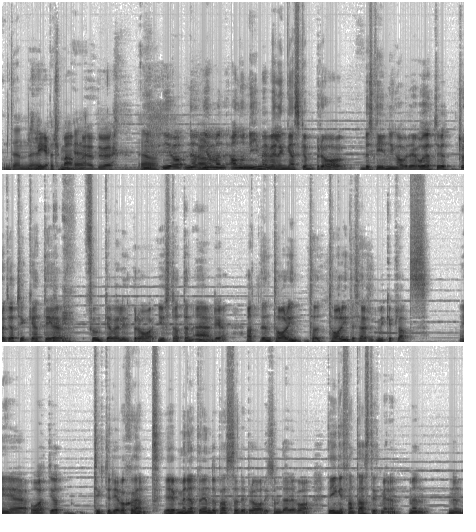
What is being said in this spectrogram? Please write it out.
den Lekman är. du är. Ja, ja, nej, ja. ja, men anonym är väl en ganska bra beskrivning av det. Och jag, jag tror att jag tycker att det funkar väldigt bra, just att den är det. Att den tar, in, tar inte särskilt mycket plats. Eh, och att jag tyckte det var skönt. Eh, men att den ändå passade bra liksom där det var. Det är inget fantastiskt med den. Men den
